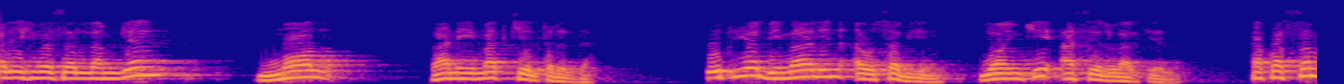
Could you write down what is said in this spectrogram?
alayhi vasallamga mol g'animat keltirildi. Utiya bimalin avsabin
